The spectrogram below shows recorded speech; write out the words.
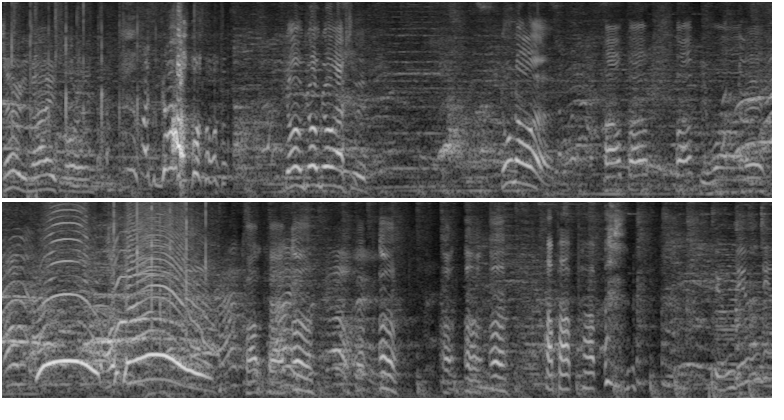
Very nice, Lauren. Let's go! Go, go, go, Ashley. Go, Noah. Pop, pop, pop, you want it. Woo! Okay! Pop, pop, uh, uh, uh, uh, uh. Pop, pop, pop. doom, doom, doom.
